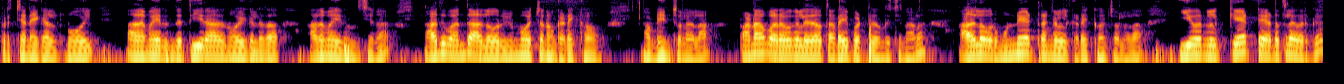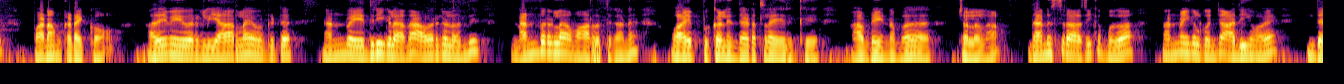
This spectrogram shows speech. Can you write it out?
பிரச்சனைகள் நோய் அது மாதிரி இருந்த தீராத நோய்கள் ஏதாவது அது மாதிரி இருந்துச்சுன்னா அது வந்து அதில் ஒரு விமோச்சனம் கிடைக்கும் அப்படின்னு சொல்லலாம். பண வரவுகள் ஏதாவது தடைப்பட்டு இருந்துச்சுனாலும் அதில் ஒரு முன்னேற்றங்கள் கிடைக்கும்னு சொல்லலாம். இவர்கள் கேட்ட இடத்துல இவருக்கு பணம் கிடைக்கும். அதேமாதிரி இவர்கள் யாரெல்லாம் இவர்கிட்ட நண்ப எதிரிகளாக இருந்தால் அவர்கள் வந்து நண்பர்களாக மாறுறதுக்கான வாய்ப்புகள் இந்த இடத்துல இருக்குது அப்படின்னு நம்ம சொல்லலாம். தனுசு ராசிக்கு பொதுவாக நன்மைகள் கொஞ்சம் அதிகமாகவே இந்த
